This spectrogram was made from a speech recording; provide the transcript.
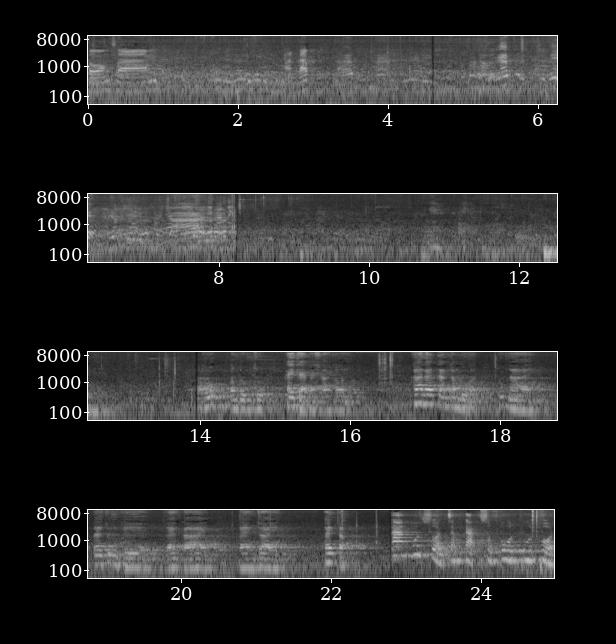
สองสามผ่านครับครับขอบคุณครับพี่จ้า ทุกข์บำรุงสุขให้แก่ประชาชนข้าราชการตำรวจทุกนายได้ทุ่มเทแรงกายแรงใจให้กับห้างหุ้นส่วนจำกัดสมบูรณ์พูนผล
